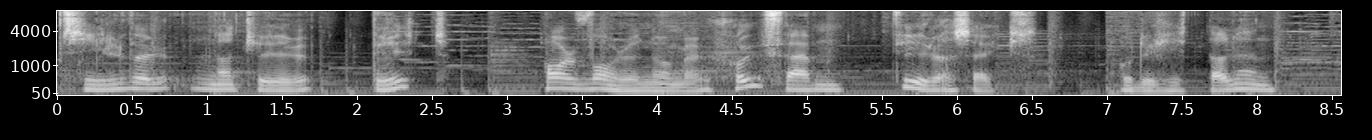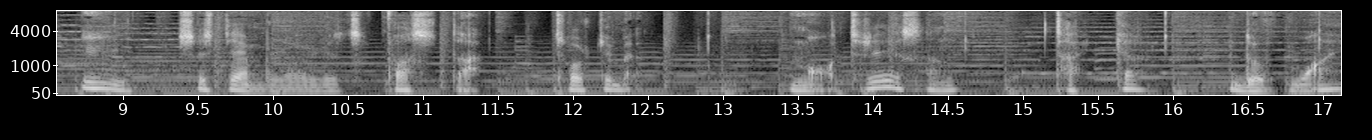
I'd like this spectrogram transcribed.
Silver Natur Brut har varunummer 7546 och du hittar den i Systembolagets fasta sortiment. Matresan tackar The Wine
